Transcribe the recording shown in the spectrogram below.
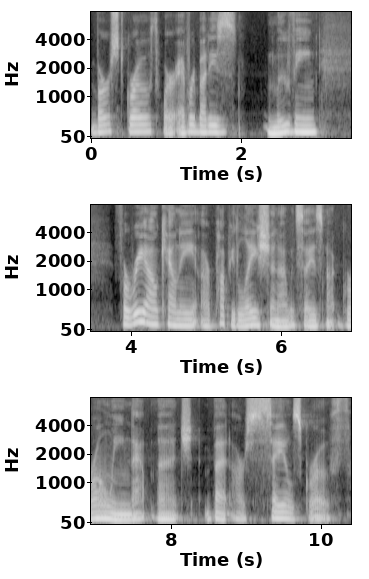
burst growth where everybody's moving, for Real County, our population, I would say, is not growing that much, but our sales growth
